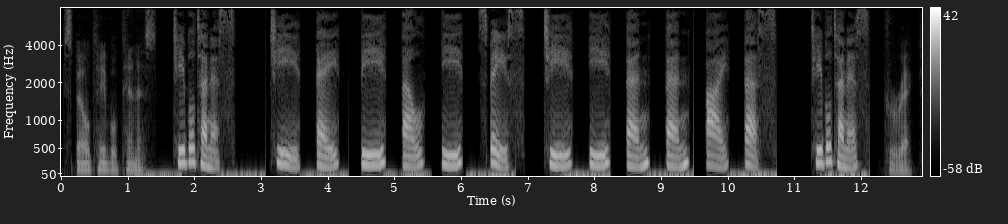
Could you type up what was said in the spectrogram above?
Spell table tennis. Table tennis. T A B L E space T E N N I S. Table tennis. Correct.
